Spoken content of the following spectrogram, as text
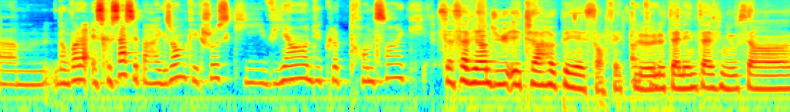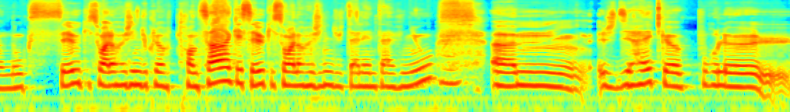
Euh, donc voilà, est-ce que ça c'est par exemple quelque chose qui vient du club 35 Ça, ça vient du HREPS en fait, le, Talent Avenue. Un- Donc c'est eux qui sont à l'origine du Club 35 et c'est eux qui sont à l'origine du Talent Avenue. Euh, je dirais que pour le,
